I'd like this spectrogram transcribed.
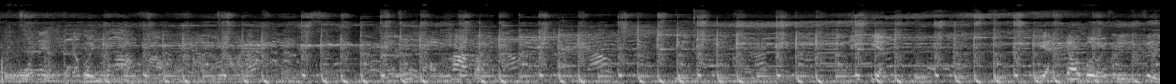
นนี้โอ้โหเนี่ยจะเบอร์ยี่ห้าข้ามแล้วลูกของข้ามไปนี่เปลี่ยน เปลี่ยนเจ้าเบอร์ที่สี่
